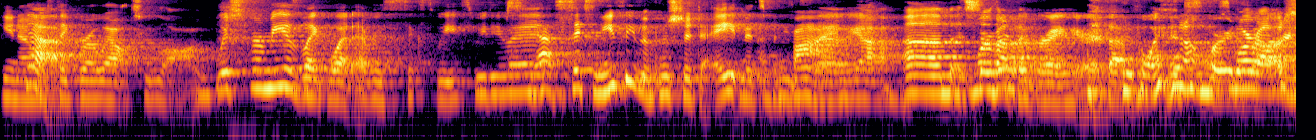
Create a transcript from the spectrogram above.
you know, Yeah. if they grow out too long. Which for me is like what every six weeks we do it. Yeah, six, and you've even pushed it to eight, and it's I been think so, fine. yeah. Um, It's so more about the gray hair at that point. than I'm worried it's more about about her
